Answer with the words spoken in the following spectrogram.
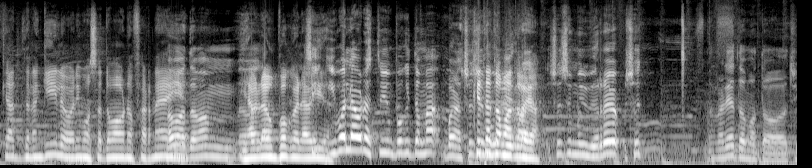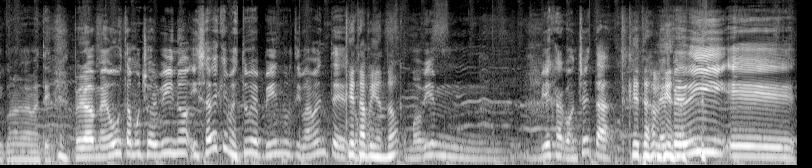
quédate tranquilo, venimos a tomar unos Fernet Vamos y, a tomar un- y hablar un poco de la Sí, vida. Igual ahora estoy un poquito más. Bueno, yo ¿Qué soy estás muy tomando ahora? Yo soy muy birrero. Yo en realidad tomo todo, chicos, no mentir. Pero me gusta mucho el vino. ¿Y sabés qué me estuve pidiendo últimamente? ¿Qué estás pidiendo? Como bien vieja concheta. ¿Qué estás pidiendo? pedí. eh,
